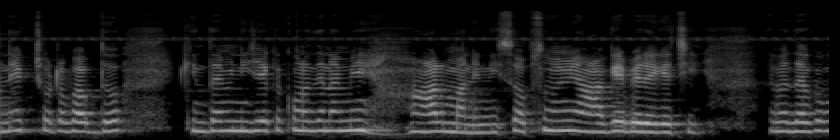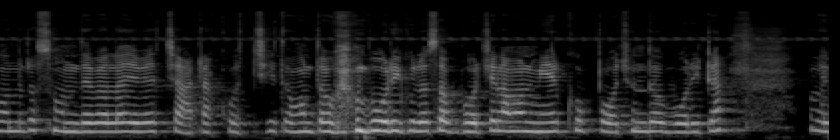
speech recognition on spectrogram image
অনেক ছোটো ভাবতো, কিন্তু আমি নিজেকে কোনো দিন আমি হার মানিনি, সবসময় আমি আগে বেড়ে গেছি। এবার দেখো বন্ধুরা, সন্ধেবেলায় এবার চাটা করছি, তখন তো বড়িগুলো সব ভরছিল, আমার মেয়ের খুব পছন্দ বড়িটা, ওই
